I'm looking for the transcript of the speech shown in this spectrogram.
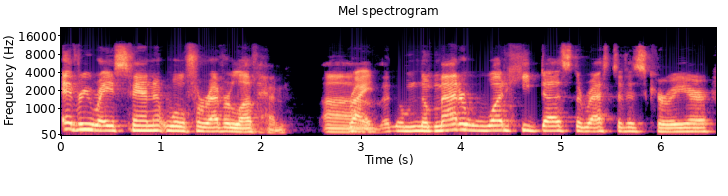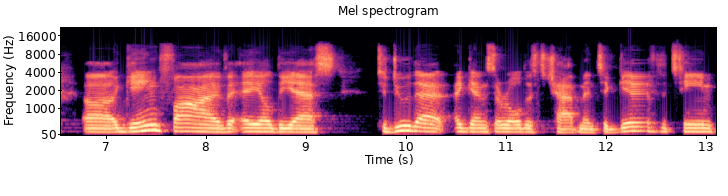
every Rays fan will forever love him. Uh, right. No, no, matter what he does the rest of his career, uh, Game Five ALDS to do that against Aroldis Chapman to give the team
